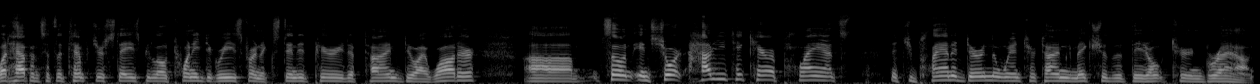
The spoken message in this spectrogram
What happens if the temperature stays below 20 degrees for an extended period of time? Do I water? Um, so in, in, short, how do you take care of plants that you planted during the winter time to make sure that they don't turn brown?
